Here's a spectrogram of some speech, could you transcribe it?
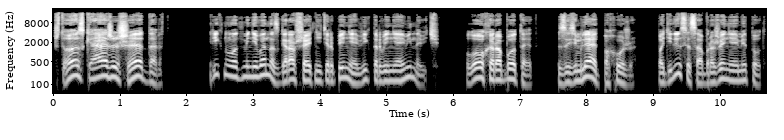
«Что скажешь, Эддард?» — крикнул от минивэна, сгоравший от нетерпения Виктор Вениаминович. «Плохо работает. Заземляет, похоже». Поделился соображениями тот.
